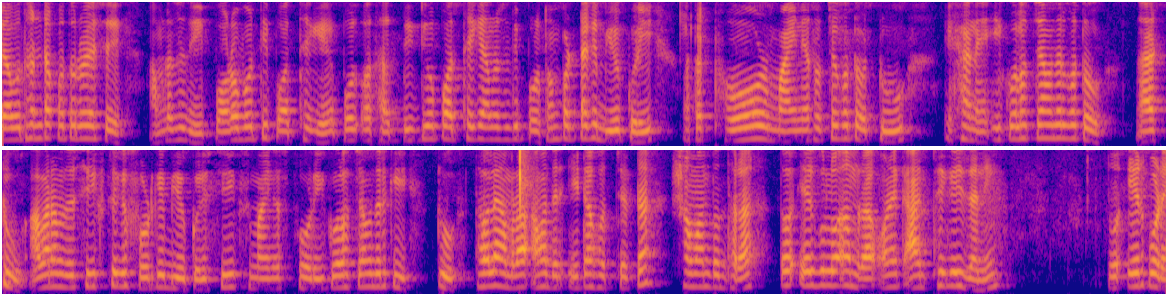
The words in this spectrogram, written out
ব্যবধানটা কত রয়েছে? আমরা যদি পরবর্তী পদ থেকে অর্থাৎ দ্বিতীয় পদ থেকে আমরা যদি প্রথম পদটাকে বিয়োগ করি, অর্থাৎ ফোর মাইনাস হচ্ছে কত? টু এখানে ইকুয়াল হচ্ছে আমাদের কত? টু আবার আমাদের সিক্স থেকে ফোরকে বিয়োগ করি সিক্স মাইনাস ফোর ইকুয়াল হচ্ছে আমাদের কি? টু তাহলে আমরা, আমাদের এটা হচ্ছে একটা সমান্তর ধারা। তো এগুলো আমরা অনেক আগ থেকেই জানি। তো এরপরে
